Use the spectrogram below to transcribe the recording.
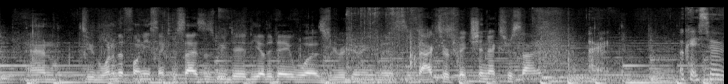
And dude, one of the funniest exercises we did the other day was we were doing this fact or fiction exercise. All right. Okay, so,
